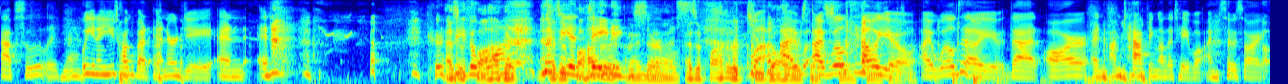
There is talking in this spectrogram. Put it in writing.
absolutely. Yeah. Well, you know, you talk about energy, and and Could As be a the father, one. Could be a, father- dating I know. service. As a father of two Well, I, daughters, I that's will very tell you. I will tell you that our and I'm tapping on the table. I'm so sorry. Uh,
